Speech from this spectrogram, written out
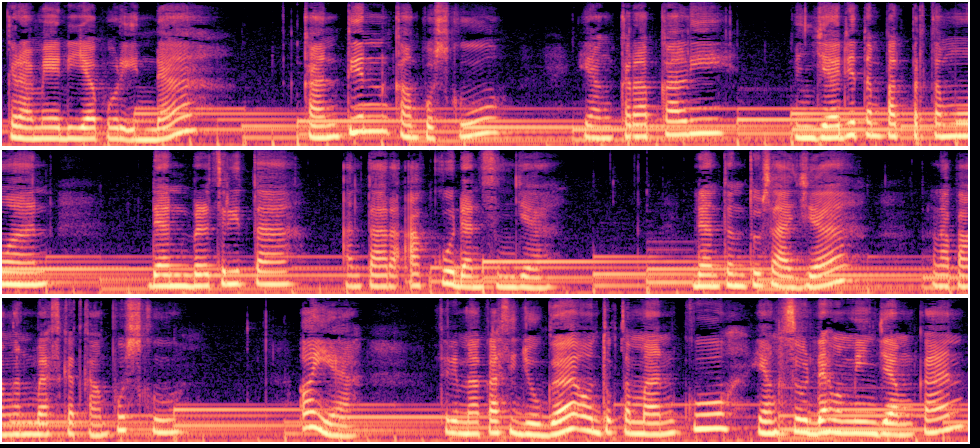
Gramedia Puri Indah, kantin kampusku yang kerap kali menjadi tempat pertemuan dan bercerita antara aku dan Senja. Dan tentu saja lapangan basket kampusku. Oh iya, terima kasih juga untuk temanku yang sudah meminjamkan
